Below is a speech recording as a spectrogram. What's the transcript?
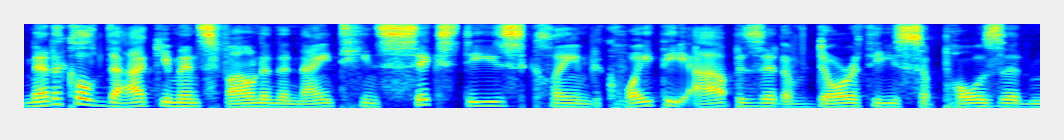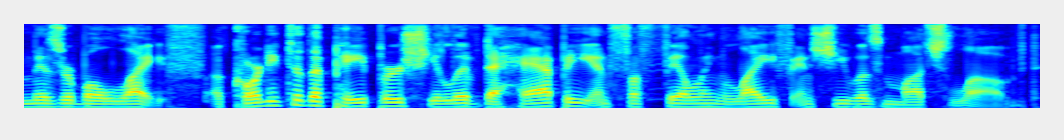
Medical documents found in the 1960s claimed quite the opposite of Dorothy's supposed miserable life. According to the paper, she lived a happy and fulfilling life and she was much loved.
